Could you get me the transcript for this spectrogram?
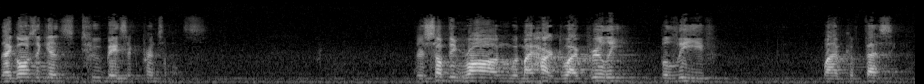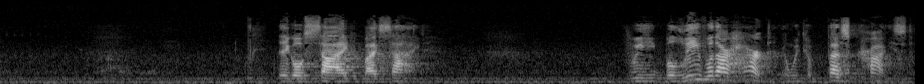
That goes against two basic principles. There's something wrong with my heart. Do I really believe what I'm confessing? They go side by side. We believe with our heart and we confess Christ.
